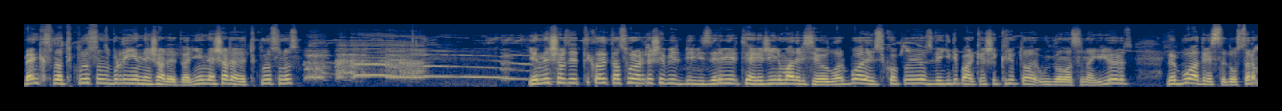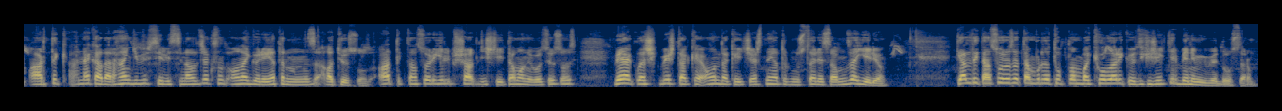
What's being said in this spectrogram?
Ben kısmına tıklıyorsunuz. Burada yeniden işaret var. Yeniden işarete tıklıyorsunuz. Yeniden şarj tıkladıktan sonra arkadaşlar biz, bizlere bir TRC ilim adresi veriyorlar. Bu adresi kopyalıyoruz ve gidip arkadaşlar kripto uygulamasına giriyoruz. Ve bu adreste dostlarım artık ne kadar hangi VIP seviyesini alacaksınız ona göre yatırımınızı atıyorsunuz. Attıktan sonra gelip şart işleyi tamamlayıp basıyorsunuz. Ve yaklaşık 5 dakika 10 dakika içerisinde yatırım tutar hesabınıza geliyor. Geldikten sonra zaten burada toplam bakiye olarak gözükecektir benim gibi dostlarım.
